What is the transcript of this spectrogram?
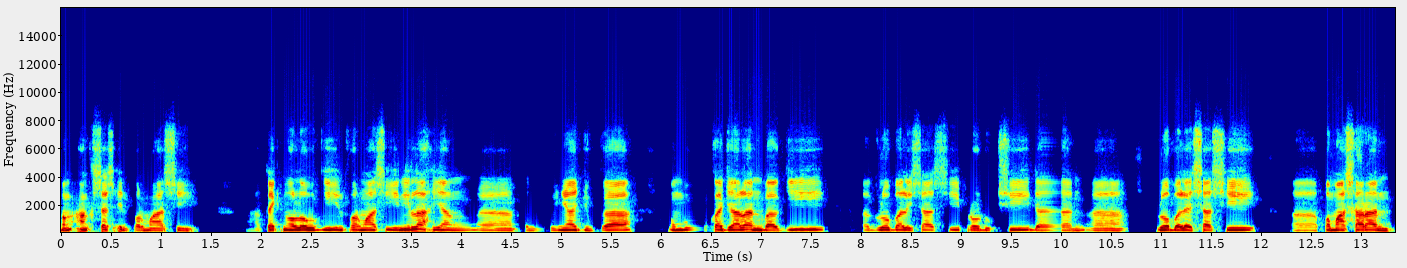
mengakses informasi. Nah, teknologi informasi inilah yang uh, tentunya juga membuka jalan bagi globalisasi produksi dan globalisasi pemasaran.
